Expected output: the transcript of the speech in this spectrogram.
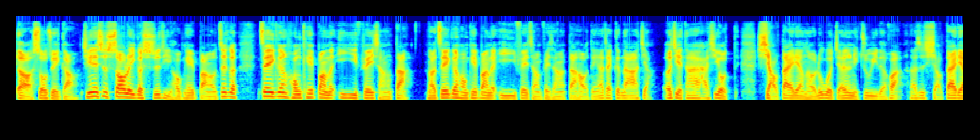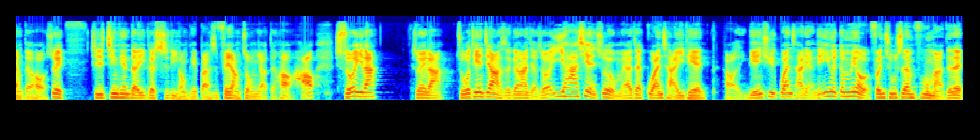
啊，收最高。今天是收了一个实体红 K 棒哦，这个这一根红 K 棒的意义非常大。那这一根红 K 棒的意义非常非常大哈，等一下再跟大家讲，而且它还是有小带量的哈。如果假如你注意的话，它是小带量的哈，所以其实今天的一个实体红 K 棒是非常重要的哈。好，所以啦，所以啦，昨天姜老师跟他讲说一哈线，所以我们要再观察一天，好，连续观察两天，因为都没有分出胜负嘛，对不对？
